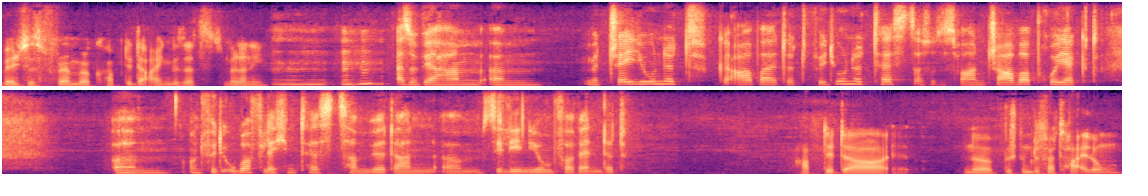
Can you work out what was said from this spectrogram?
Welches Framework habt ihr da eingesetzt, Melanie? Mhm, mhm. Also wir haben ähm, mit JUnit gearbeitet für Unit-Tests, also das war ein Java-Projekt. Ähm, und für die Oberflächentests haben wir dann ähm, Selenium verwendet. Habt ihr da eine bestimmte Verteilung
